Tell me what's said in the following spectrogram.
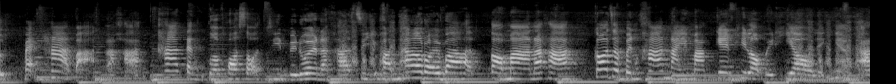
422.85 บาทนะคะ ค่าแต่งตัวพอสอจีนไปด้วยนะคะ 4,500 บาทต่อมานะคะ ก็จะเป็นค่าไนท์มาร์เก็ตที่เราไปเที่ยวอะไรเงี้ยอะ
